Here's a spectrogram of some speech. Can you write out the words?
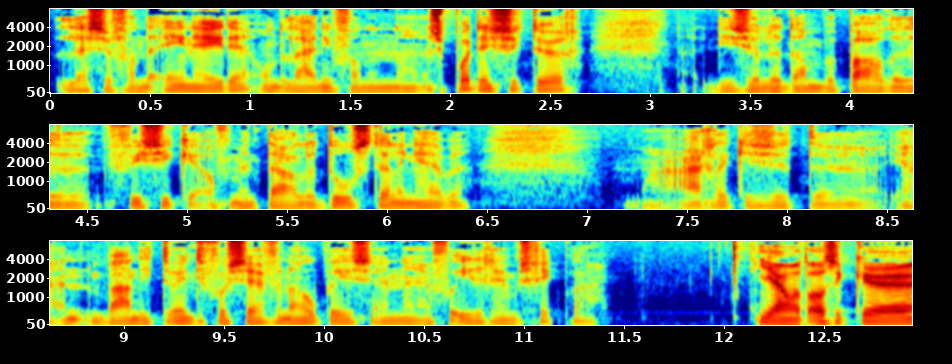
lessen van de eenheden onder leiding van een, een sportinstructeur. Nou, die zullen dan bepaalde fysieke of mentale doelstellingen hebben. Maar eigenlijk is het uh, ja, een baan die 24-7 open is en uh, voor iedereen beschikbaar. Ja, want als ik uh,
